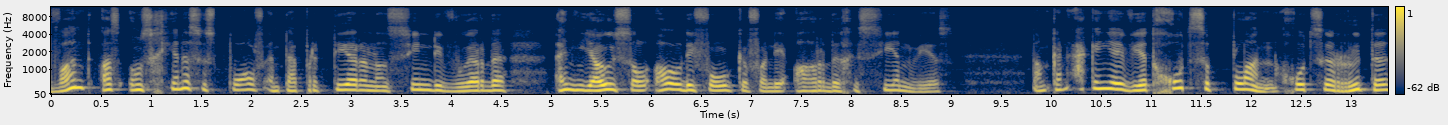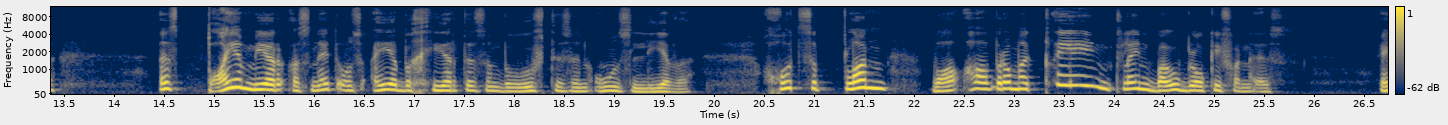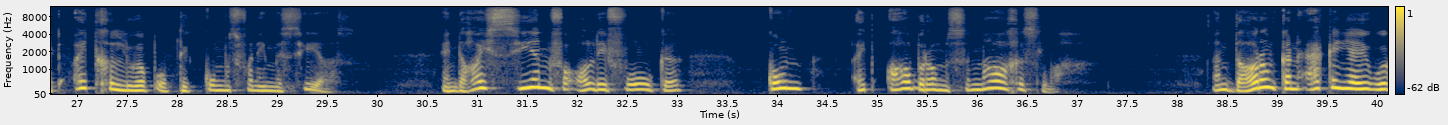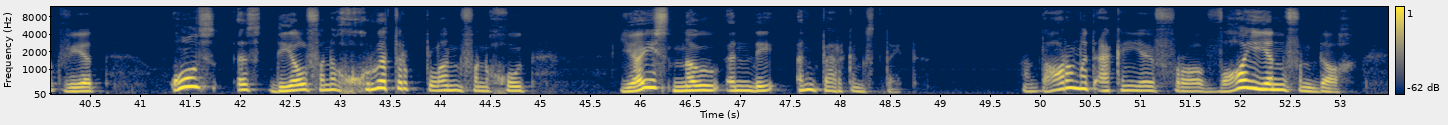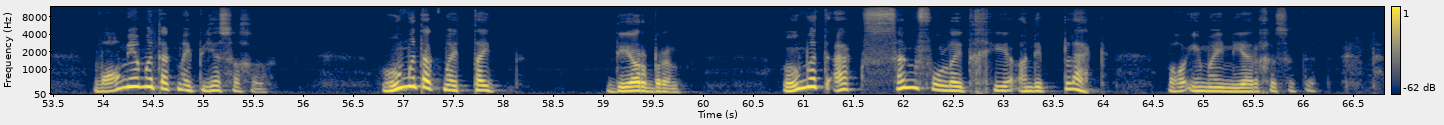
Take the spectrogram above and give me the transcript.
Want as ons Genesis 12 interpreteer en ons sien die woorde in jou sal al die volke van die aarde geseën wees, dan kan ek en jy weet God se plan, God se roete is baie meer as net ons eie begeertes en behoeftes in ons lewe. God se plan waar Abraham 'n klein klein boublokkie van is, het uitgeloop op die koms van die Messias. En daai seën vir al die volke kom uit Abraham se nageslag. En daarom kan ek en jy ook weet ons is deel van 'n groter plan van God juis nou in die inperkingstyd. En daarom moet ek en jy vra, waarheen vandag? Waarmee moet ek my besig hou? Hoe moet ek my tyd deurbring? Hoe moet ek sinvolheid gee aan die plek waar U my neergesit het?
